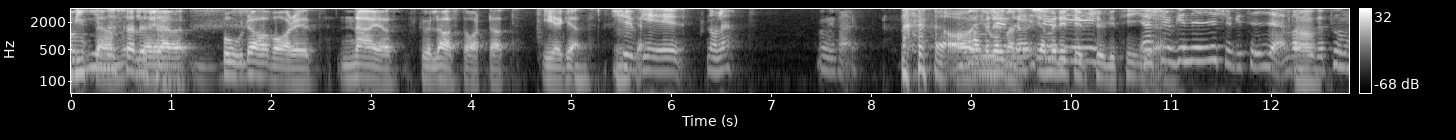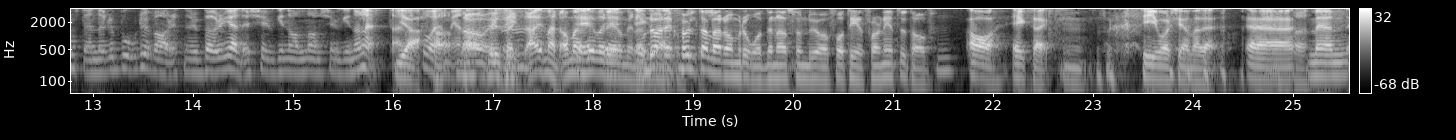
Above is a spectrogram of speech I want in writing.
minus eller där så här. jag borde ha varit när jag skulle ha startat eget. 2001, ungefär. ja, Ja, men det- jo, men- ja, men det är typ 2010. Ja, 29, 2010 var Ja. du vid punkten där du borde varit när du började 2000, 2001. Där. Ja. Så jag Ja. menar. Ja, Precis, Jajamän, ja men det var det jag menade. Och du hade följt alla de råden som du har fått erfarenhet utav. Ja, exakt. Tio år senare. Eh, men,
